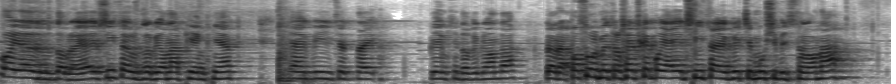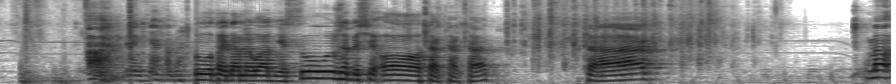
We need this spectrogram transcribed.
O Jezu, dobra, jajecznica już zrobiona, pięknie. Jak widzicie tutaj Pięknie to wygląda. Dobra, posólmy troszeczkę, bo jajecznica, jak wiecie, musi być solona. Ach, pięknie, dobra. Tutaj damy ładnie sól, żeby się... O, tak, tak, tak. Tak. No,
